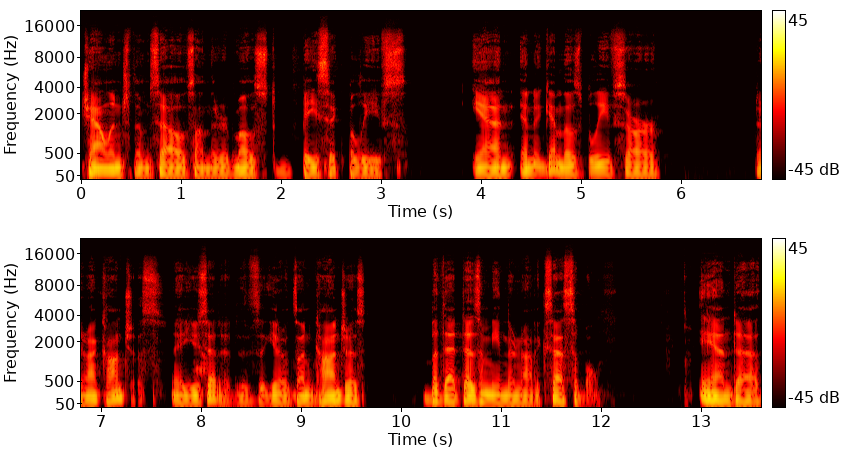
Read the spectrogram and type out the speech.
challenge themselves on their most basic beliefs. And and again, those beliefs are they're not conscious. You said it. It's you know, it's unconscious, but that doesn't mean they're not accessible. And uh,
